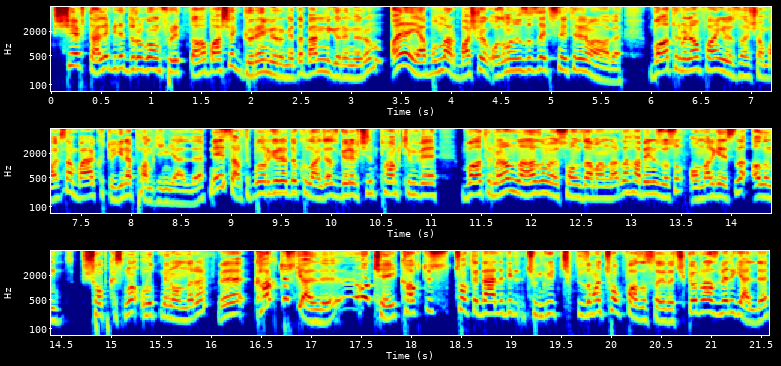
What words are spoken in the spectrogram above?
şeftali bir de dragon fruit. Daha başka göremiyorum ya da ben mi göremiyorum? Aynen ya bunlar başka yok. O zaman hızlı hızlı hepsini bitirelim abi. Watermelon falan geliyor zaten şu an. Baksan bayağı kötü. Yine pumpkin geldi. Neyse artık bunları görevde kullanacağız. Görev için pumpkin ve watermelon lazım oluyor son zamanlarda. Haberiniz olsun. Onlar gelirse de alın shop kısmına unutmayın onları. Ve kaktüs geldi. Okey kaktüs çok da değerli değil. Çünkü çıktığı zaman çok fazla sayıda çıkıyor. Raspberry geldi.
